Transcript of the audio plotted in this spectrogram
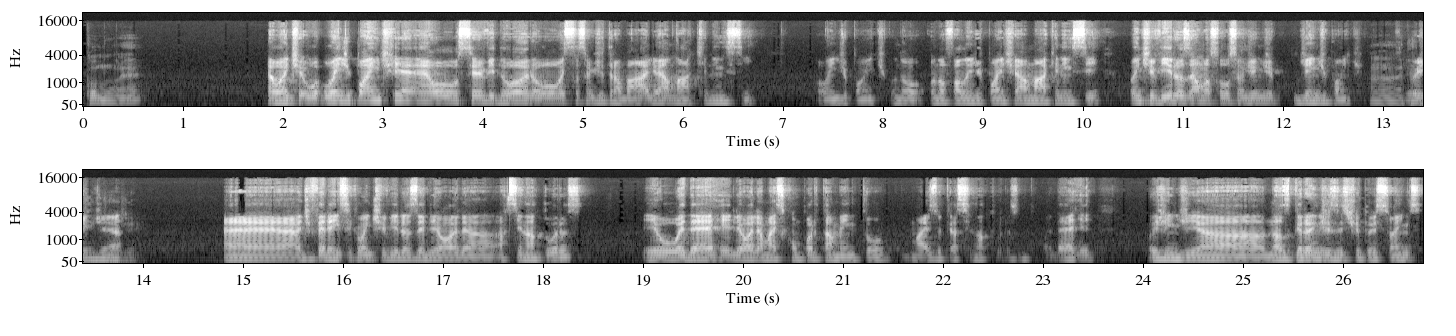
comum, né? É, o, anti, o, o endpoint é o servidor ou a estação de trabalho, é a máquina em si. O endpoint. Quando, quando eu falo endpoint, é a máquina em si. O antivírus é uma solução de, end, de endpoint. Ah, entendi, Hoje em dia, é, a diferença é que o antivírus ele olha assinaturas e o EDR ele olha mais comportamento mais do que assinaturas. Então, o EDR hoje em dia nas grandes instituições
